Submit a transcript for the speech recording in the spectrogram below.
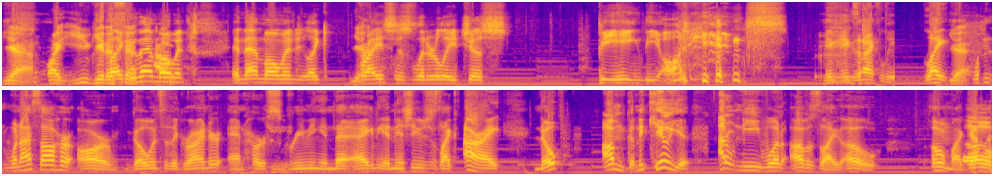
Yeah. Like you get a like sense in that how- moment in that moment like Yeah. Bryce is literally just being the audience. Exactly. Like Yeah. when, when I saw her arm go into the grinder and her Mhm. screaming in that agony, and then she was just like, "All right, nope, I'm gonna kill you. I don't need one." I was like, "Oh, oh my god!" Oh.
